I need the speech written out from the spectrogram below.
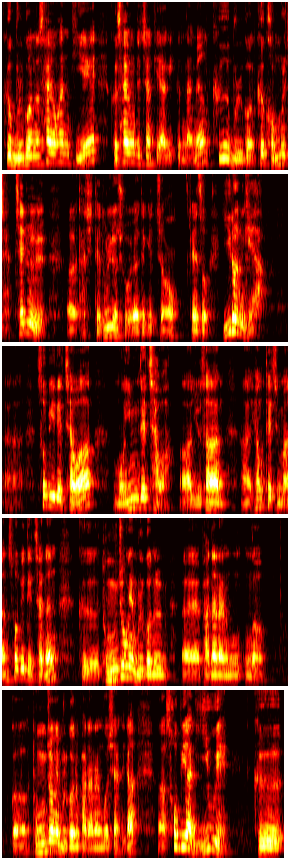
그 물건을 사용한 뒤에 그 사용 대차 계약이 끝나면 그 물건 그 건물 자체를 어 다시 되돌려 줘야 되겠죠. 그래서 이런 계약 아, 소비대차와 뭐 임대차와 아, 유사한 아, 형태지만 소비대차는 그 동종의 물건을 에, 반환하는 거, 그 동종의 물건을 반환하는 것이 아니라 어, 소비한 이후에 그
